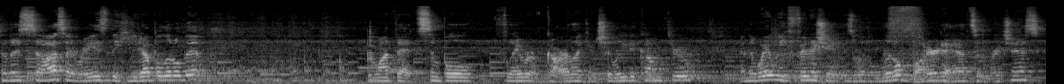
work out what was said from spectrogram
So this sauce, I raised the heat up a little bit. We want that simple flavor of garlic and chili to come through. And the way we finish it is with a little butter to add some richness.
